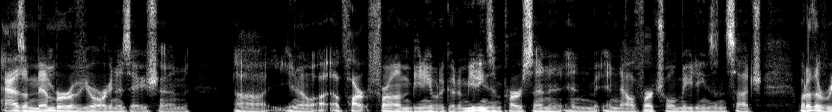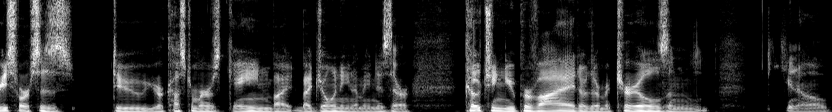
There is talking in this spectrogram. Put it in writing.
as a member of your organization, uh, you know, apart from being able to go to meetings in person and, and now virtual meetings and such, what other resources do your customers gain by by joining? I mean, is there coaching you provide? Are there materials and you know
